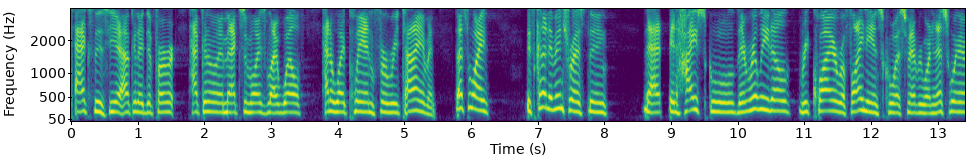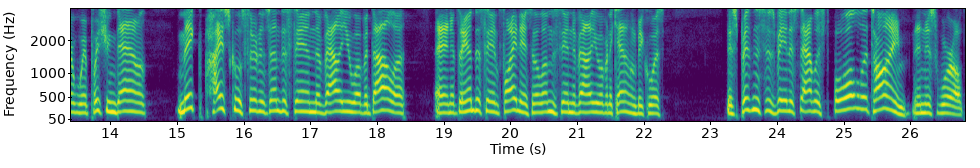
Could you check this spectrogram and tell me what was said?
tax this year? How can I defer? How can I maximize my wealth? How do I plan for retirement? That's why it's kind of interesting that in high school, they really don't require a finance course for everyone. And that's where we're pushing down. Make high school students understand the value of a dollar. And if they understand finance, they'll understand the value of an accountant because this business is being established all the time in this world.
